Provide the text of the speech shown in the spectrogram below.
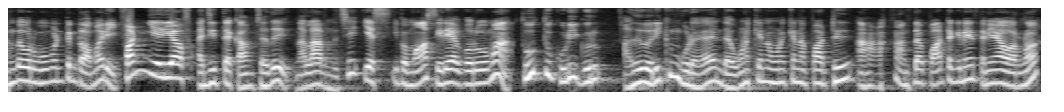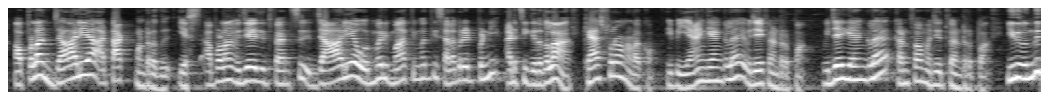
அந்த ஒரு மூமெண்ட்ன்ற மாதிரி ஃபன் ஏரியா ஆஃப் அஜித்தை காமிச்சது நல்லா இருந்துச்சு. எஸ் இப்போ மாஸ் ஏரியாவுக்கு வருவோமா? தூத்துக்குடி குரு. அது வரைக்கும் கூட இந்த உனக்கு என்ன உனக்கு என்ன பாட்டு அந்த பாட்டுக்குனே தனியாக வரணும். அப்போல்லாம் ஜாலியாக அட்டாக் பண்ணுறது எஸ் அப்போல்லாம் விஜயஜித் ஃபேன்ஸு ஜாலியாக ஒரு மாதிரி மாற்றி மாற்றி செலிப்ரேட் பண்ணி அடிச்சிக்கிறதுலாம் கேஷுவலாக நடக்கும். இப்போ என் கேங்கில் விஜய் ஃபேன் இருப்பான். விஜய் கேங்கில் கன்ஃபார்ம் அஜித் ஃபேன் இருப்பான். இது வந்து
